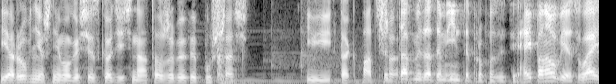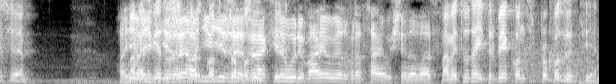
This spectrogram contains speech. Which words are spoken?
Ja również nie mogę się zgodzić na to, żeby wypuszczać. I tak patrzę. Przedstawmy zatem im te propozycje. Hej panowie, słuchajcie. Oni, Mamy oni dwie że, oni widzą, że, że na chwilę urywają i odwracają się do was. Mamy tutaj dwie kontrpropozycje.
